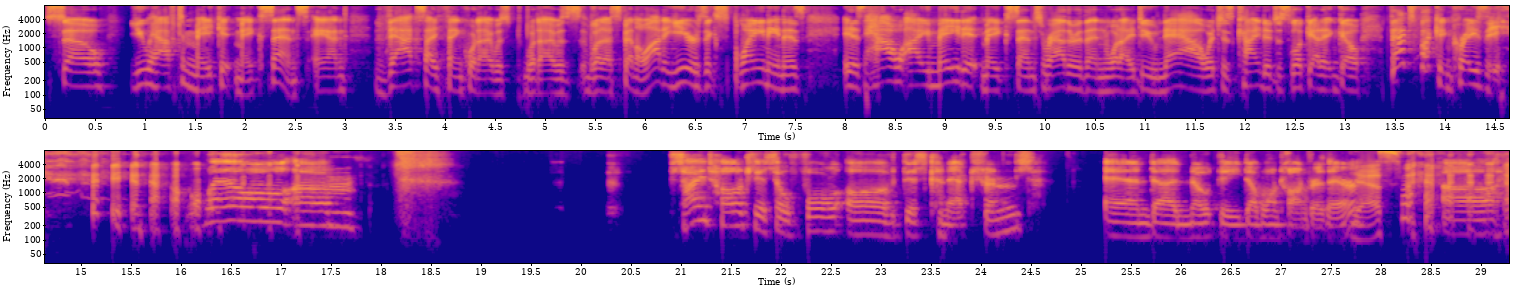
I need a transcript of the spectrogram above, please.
So you have to make it make sense. And that's I think what I was what I was what I spent a lot of years explaining is is how I made it make sense rather than what I do now, which is kind of just look at it and go, that's fucking crazy. you know? Well, um Scientology is so full of disconnections and uh, note the double entendre there. Yes. Uh,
